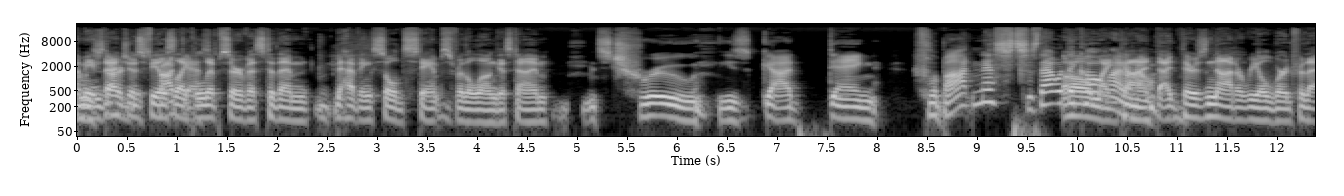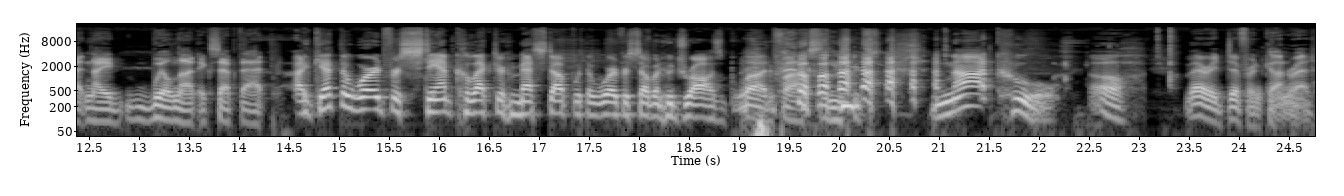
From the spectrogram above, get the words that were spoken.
I mean, that just feels like lip service to them having sold stamps for the longest time. It's true. These god dang phlebotanists? Is that what they oh call my them? I don't god, know. that, there's not a real word for that, and I will not accept that. I get the word for stamp collector messed up with the word for someone who draws blood, Fox. not cool. Oh, very different, Conrad.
